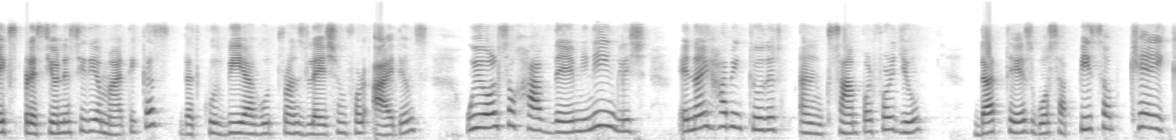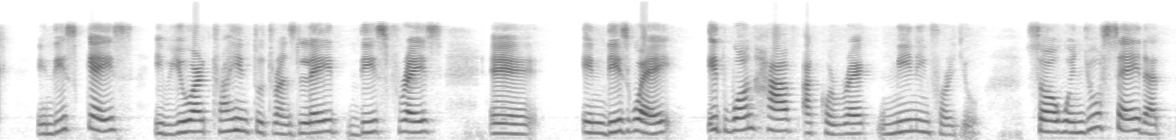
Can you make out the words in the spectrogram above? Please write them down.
expresiones idiomáticas that could be a good translation for idioms. We also have them in English, and I have included an example for you. That test was a piece of cake. In this case, if you are trying to translate this phrase uh, in this way, it won't have a correct meaning for you. So when you say that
